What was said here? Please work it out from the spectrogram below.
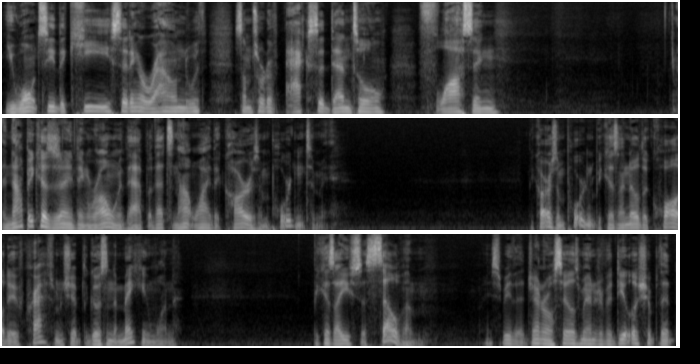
You won't see the key sitting around with some sort of accidental flossing. And not because there's anything wrong with that, but that's not why the car is important to me. The car is important because I know the quality of craftsmanship that goes into making one. Because I used to sell them. I used to be the general sales manager of a dealership that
